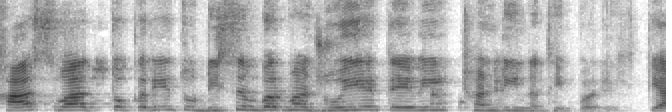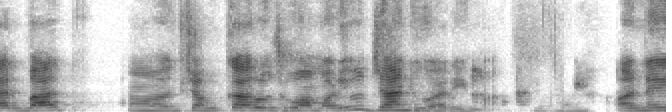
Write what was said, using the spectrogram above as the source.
ખાસ વાત તો કરીએ તો ડિસેમ્બરમાં જોઈએ તેવી ઠંડી નથી પડી. ત્યારબાદ ચમકારો જોવા મળ્યો જાન્યુઆરીમાં. અને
